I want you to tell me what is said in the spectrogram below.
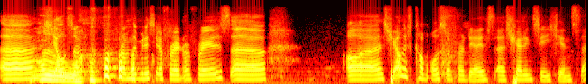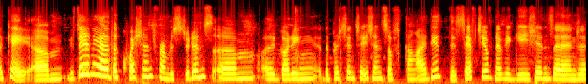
Uh, she also from the Ministry of Foreign Affairs. Uh, uh, she always come also for this uh, sharing sessions. Okay, um, is there any other questions from the students um, regarding the presentations of Kang Adit, the safety of navigations and uh,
